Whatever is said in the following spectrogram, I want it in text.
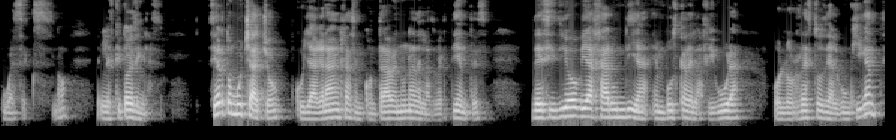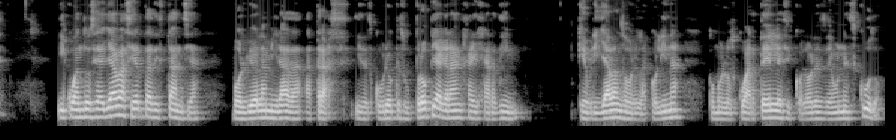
Wessex, ¿no? El escritor es inglés. Cierto muchacho, cuya granja se encontraba en una de las vertientes, decidió viajar un día en busca de la figura o los restos de algún gigante, y cuando se hallaba a cierta distancia, volvió la mirada atrás y descubrió que su propia granja y jardín, que brillaban sobre la colina como los cuarteles y colores de un escudo,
